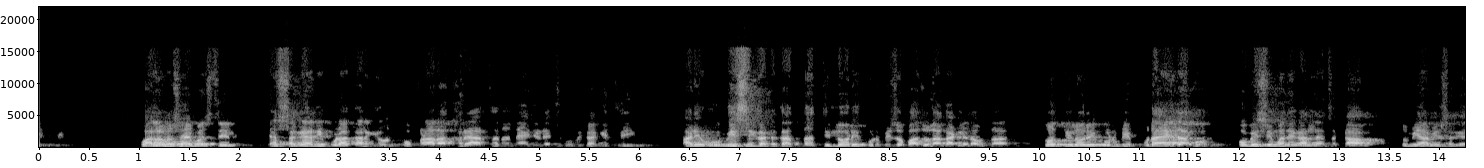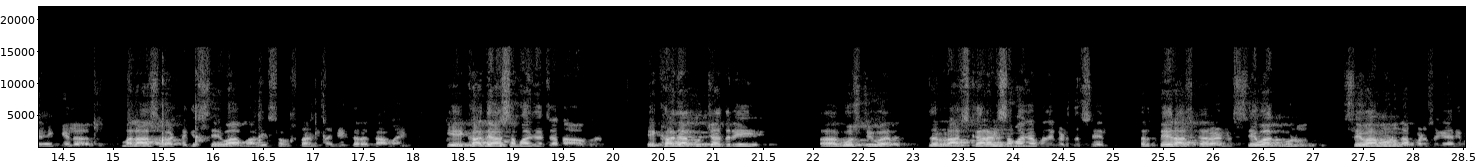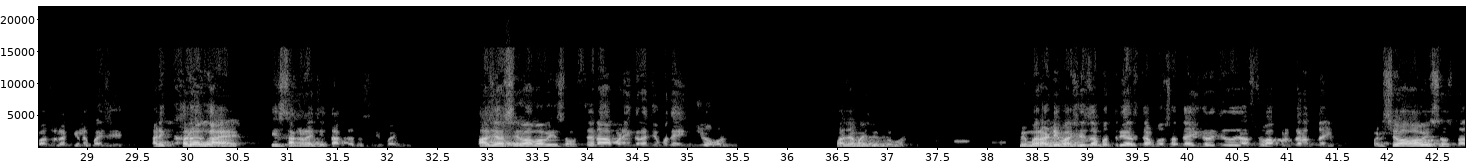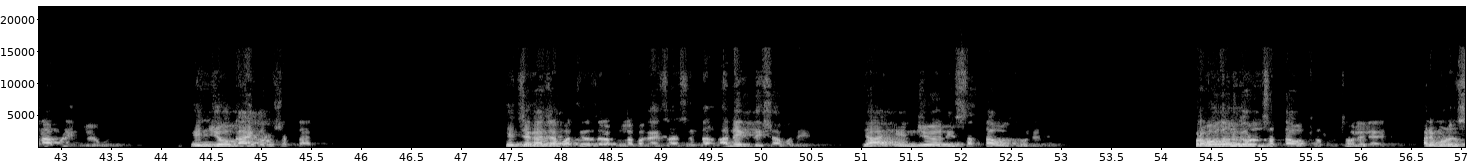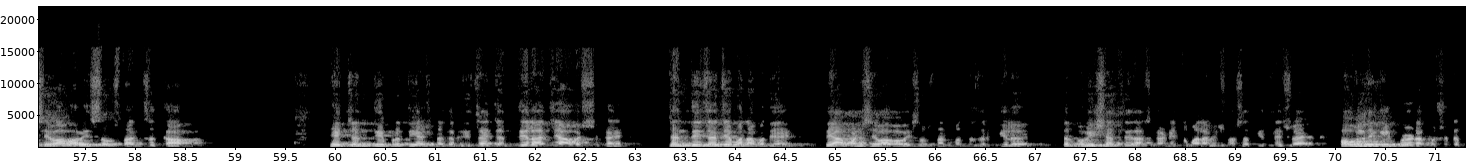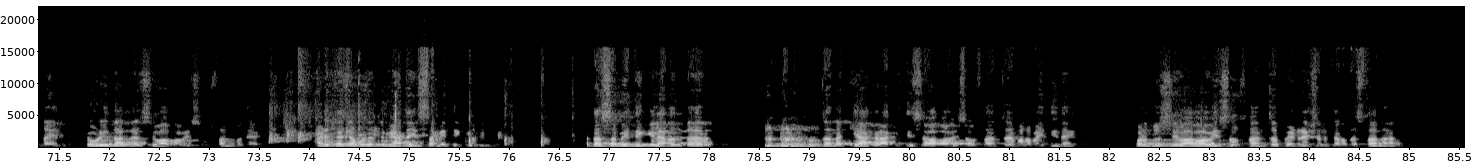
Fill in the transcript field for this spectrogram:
वालम साहेब असतील या सगळ्यांनी पुढाकार घेऊन कोकणाला खऱ्या अर्थानं न्याय देण्याची भूमिका घेतली. आणि ओबीसी घटकातनं तिलोरी कुणबी जो बाजूला काढलेला होता तो तिलोरी कुणबी पुन्हा एकदा ओबीसी मध्ये घालण्याचं काम तुम्ही आम्ही सगळ्यांनी केलं. मला असं वाटतं की सेवाभावी संस्थांचं हे खरं काम आहे की एखाद्या समाजाच्या नावावर एखाद्या कुठच्या तरी गोष्टीवर जर राजकारण समाजामध्ये घडत असेल तर ते राजकारण सेवक म्हणून सेवा म्हणून आपण सगळ्यांनी बाजूला केलं पाहिजे. आणि खरं काय ही सांगण्याची ताकद असली पाहिजे. आज या सेवाभावी संस्थेला आपण इंग्रजीमध्ये एनजीओ म्हणतो. माझ्या माहितीप्रमाणे. मी मराठी भाषेचा मंत्री असल्यामुळे सध्या इंग्रजीचा जास्त वापर करत नाही. पण सेवाभावी संस्थांना आपण एनजीओ म्हणतो. एनजीओ काय करू शकतात? हे जगाच्या पातळीवर जर आपल्याला बघायचं असेल तर अनेक देशामध्ये या एनजीओनी सत्ता उलथवलेल्या आहेत प्रबोधन करून सत्ता उलथवलेल्या आहेत आणि म्हणून सेवाभावी संस्थांचं काम हे जनतेप्रती असणं गरजेचं आहे. जनतेला जे आवश्यक आहे जनतेच्या जे मनामध्ये आहे ते आपण सेवाभावी संस्थांबद्दल जर केलं तर भविष्यातले राजकारणी तुम्हाला विश्वासात घेतल्याशिवाय पाऊल देखील पुढे टाकू शकत नाहीत. एवढी ताकद सेवाभावी संस्थांमध्ये आहे. आणि त्याच्यामध्ये तुम्ही आता ही समिती केली. आता समिती केल्यानंतर तुमचा नक्की आकडा किती सेवाभावी संस्थांचा आहे मला माहिती नाही. परंतु सेवाभावी संस्थांचं फेडरेशन करत असताना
